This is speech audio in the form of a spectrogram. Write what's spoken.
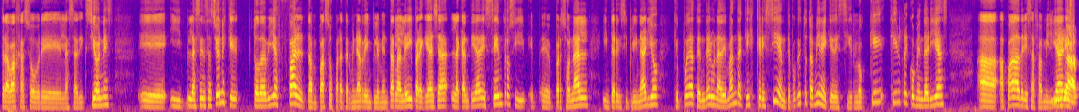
trabaja sobre las adicciones eh, y la sensación es que todavía faltan pasos para terminar de implementar la ley para que haya la cantidad de centros y eh, eh, personal interdisciplinario que pueda atender una demanda que es creciente, porque esto también hay que decirlo. ¿Qué, qué recomendarías a, padres, a familiares? Mira,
